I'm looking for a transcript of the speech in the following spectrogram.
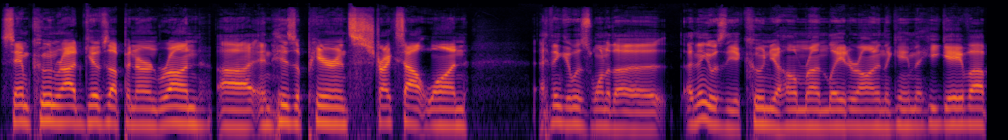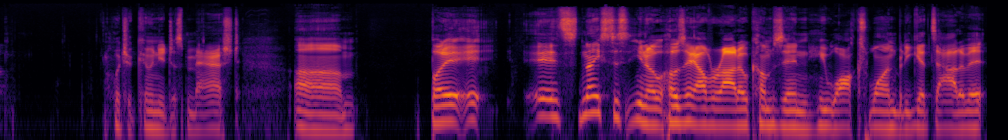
Sam Coonrod gives up an earned run uh, in his appearance, strikes out one. I think it was one of the, I think it was the Acuna home run later on in the game that he gave up, which Acuna just mashed. Um, but it, it it's nice to, you know, Jose Alvarado comes in, he walks one, but he gets out of it.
